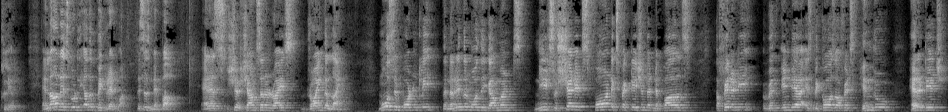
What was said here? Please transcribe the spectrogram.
clearly. And now let's go to the other big red one. This is Nepal. And as Shyam Saran writes, drawing the line. Most importantly, the Narendra Modi government needs to shed its fond expectation that Nepal's affinity with India is because of its Hindu heritage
